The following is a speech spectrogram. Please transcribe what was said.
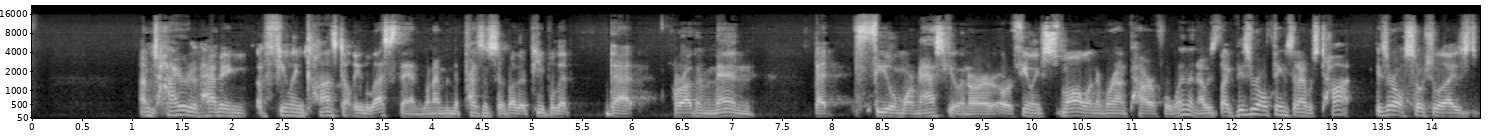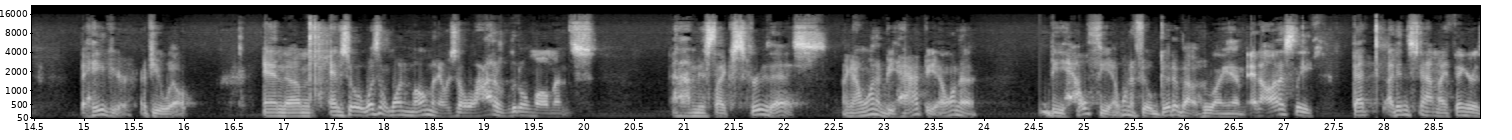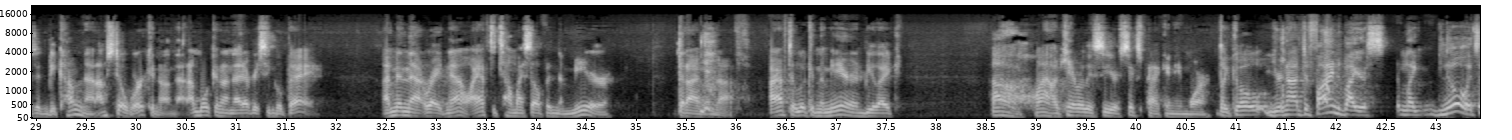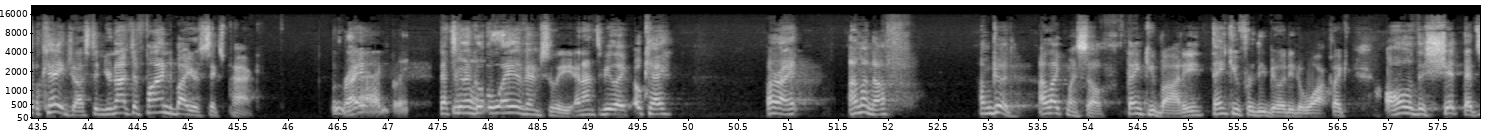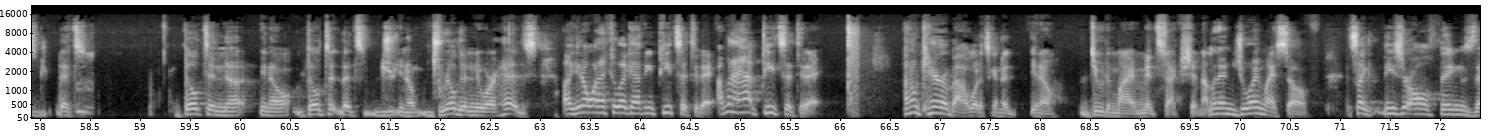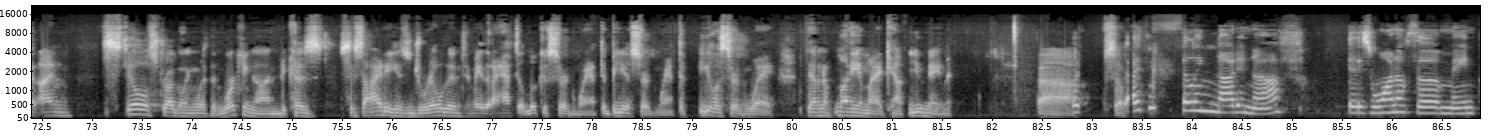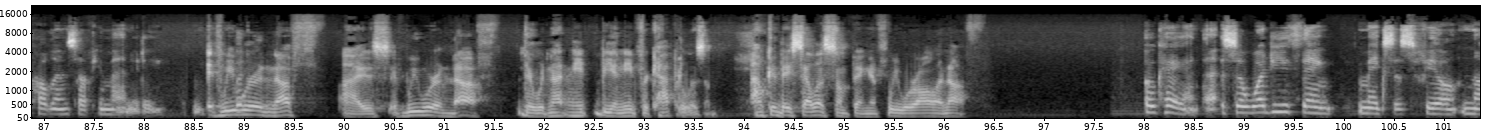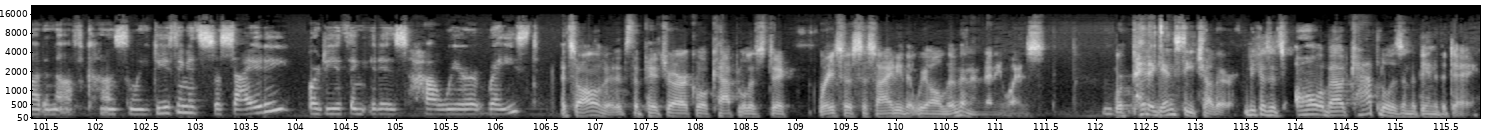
I'm tired of having a feeling constantly less than when I'm in the presence of other people that that or other men that feel more masculine or or feeling small when I'm around powerful women. I was like, these are all things that I was taught. These are all socialized behavior, if you will. And um, and so it wasn't one moment; it was a lot of little moments. And I'm just like, screw this. Like, I want to be happy. I want to be healthy. I want to feel good about who I am. And honestly, that I didn't snap my fingers and become that. I'm still working on that. I'm working on that every single day. I'm in that right now. I have to tell myself in the mirror that I'm enough. I have to look in the mirror and be like, oh wow, I can't really see your six pack anymore. But go, you're not defined by your. I'm like, no, it's okay, Justin. You're not defined by your six pack right? Exactly. That's going to yes. go away eventually. And I have to be like, okay, all right, I'm enough. I'm good. I like myself. Thank you, body. Thank you for the ability to walk. Like all of the shit that's that's built in, uh, you know, built in, that's you know drilled into our heads. Uh, you know what? I feel like having pizza today. I'm going to have pizza today. I don't care about what it's going to, you know, do to my midsection. I'm going to enjoy myself. It's like these are all things that I'm still struggling with and working on because society has drilled into me that I have to look a certain way, I have to be a certain way, I have to feel a certain way, I have to have enough money in my account, you name it. Uh, but so I think feeling not enough is one of the main problems of humanity. If we but, were enough, eyes, if we were enough, there would not need, be a need for capitalism. How could they sell us something if we were all enough? Okay, uh, so what do you think makes us feel not enough constantly. Do you think it's society or do you think it is how we're raised? It's all of it. It's the patriarchal, capitalistic, racist society that we all live in in many ways. Mm-hmm. We're pit against each other because it's all about capitalism at the end of the day.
